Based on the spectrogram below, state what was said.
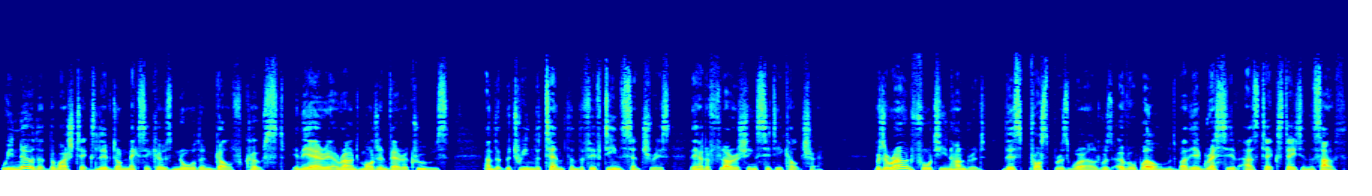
We know that the Huastecs lived on Mexico's northern Gulf coast, in the area around modern Veracruz, and that between the 10th and the 15th centuries they had a flourishing city culture. But around 1400, this prosperous world was overwhelmed by the aggressive Aztec state in the south,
